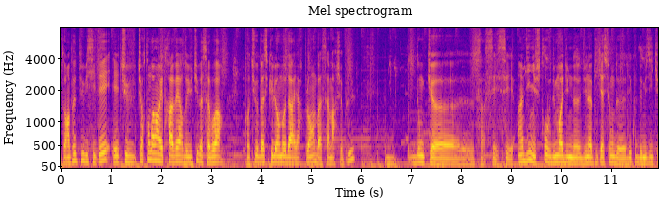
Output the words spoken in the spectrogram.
Tu auras un peu de publicité et tu, tu retomberas dans les travers de YouTube, à savoir quand tu veux basculer en mode arrière-plan, bah, ça marche plus. Donc euh, c'est indigne, je trouve, moi d'une application d'écoute de, musique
